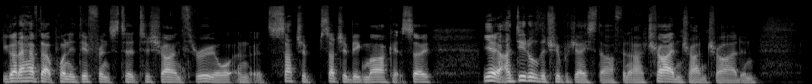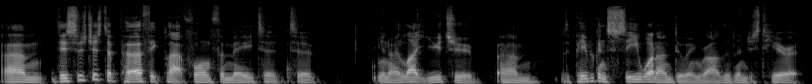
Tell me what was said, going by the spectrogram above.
You've got to have that point of difference to, to shine through. Or, and it's such a such a big market. So, yeah, I did all the Triple J stuff, and I tried and tried and tried, and um, this was just a perfect platform for me to to you know, like YouTube, um, people can see what I'm doing rather than just hear it.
